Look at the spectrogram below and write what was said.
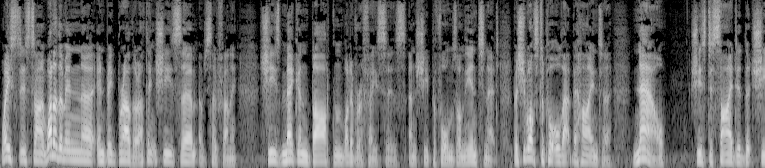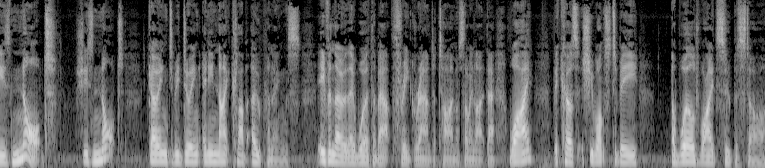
Wasted his time. One of them in uh, in Big Brother. I think she's um, oh, so funny. She's Megan Barton, whatever her face is, and she performs on the internet. But she wants to put all that behind her. Now she's decided that she's not. She's not going to be doing any nightclub openings, even though they're worth about three grand a time or something like that. Why? because she wants to be a worldwide superstar.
